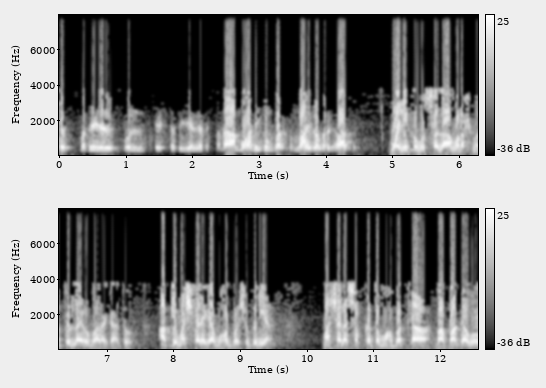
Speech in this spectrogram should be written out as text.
کچھ مدنی پل پیش کر دیجیے اگر السلام علیکم و رحمۃ اللہ وبرکاتہ۔ وعلیکم السلام و رحمۃ اللہ وبرکاتہ۔ آپ کے مشورے کا بہت بہت شکریہ۔ ماشاء اللہ شفقت و محبت کا، باپا کا وہ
